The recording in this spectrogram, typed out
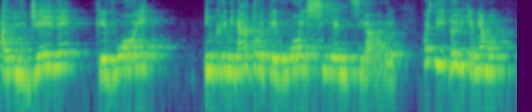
al gene che vuoi incriminato e che vuoi silenziare. Questi noi li chiamiamo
